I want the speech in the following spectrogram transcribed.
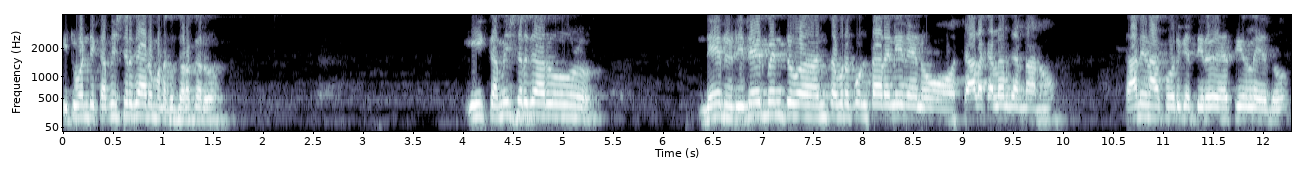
ఇటువంటి కమిషనర్ గారు మనకు దొరకరు. ఈ కమిషనర్ గారు నేను రిటైర్మెంట్ అంతవరకు ఉంటారని నేను చాలా కలర్గా అన్నాను కానీ నా కోరిక తీర తీరలేదు.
